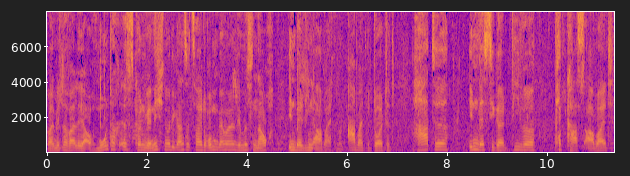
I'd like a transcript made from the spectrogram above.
Weil mittlerweile ja auch Montag ist, können wir nicht nur die ganze Zeit rumgammeln, wir müssen auch in Berlin arbeiten. Und Arbeit bedeutet harte, investigative Podcast-Arbeit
